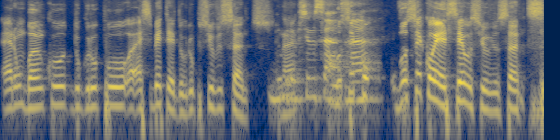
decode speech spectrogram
era um banco do grupo SBT, do grupo Silvio Santos. Do né? grupo Silvio Santos. Você, né? você conheceu o Silvio Santos?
